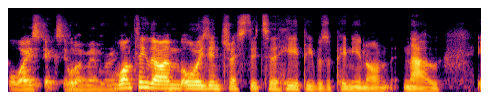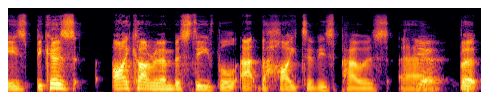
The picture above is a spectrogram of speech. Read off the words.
always sticks in my memory. One thing that I'm always interested to hear people's opinion on now is because I can't remember Steve Bull at the height of his powers. Uh, Yeah. But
